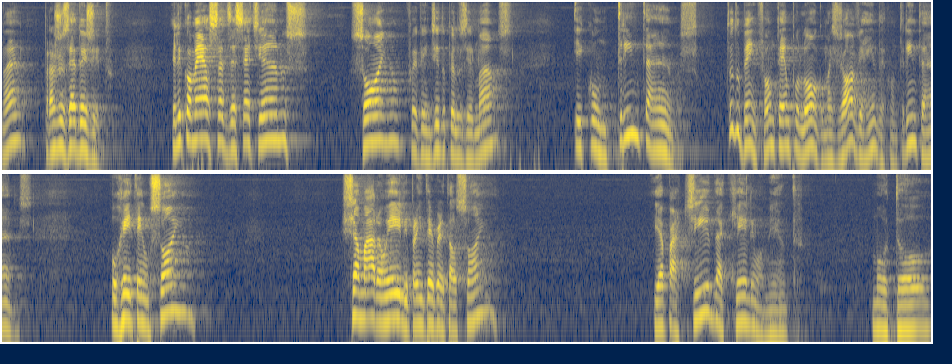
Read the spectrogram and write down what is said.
né, para José do Egito. Ele começa 17 anos, sonho, foi vendido pelos irmãos, e com 30 anos, tudo bem, foi um tempo longo, mas jovem ainda, com 30 anos, o rei tem um sonho, chamaram ele para interpretar o sonho, e a partir daquele momento, mudou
